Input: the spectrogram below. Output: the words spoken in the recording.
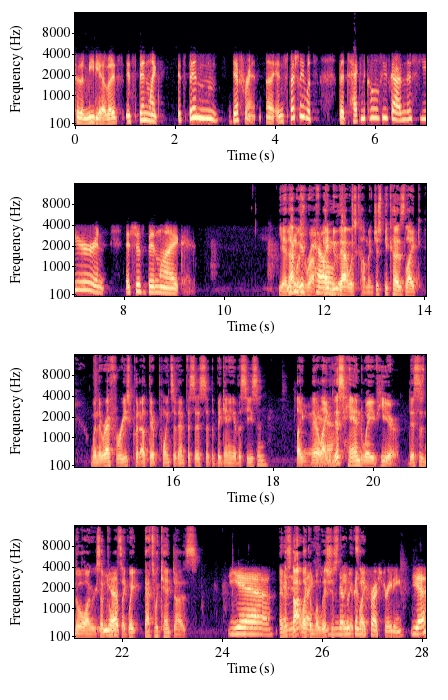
to the media. But it's it's been like it's been different, uh, and especially with the technicals he's gotten this year, and it's just been like Yeah, that was rough. I knew that- was coming just because like when the referees put out their points of emphasis at the beginning of the season, like they're like this hand wave here, this is no longer acceptable. Yep. It's like, wait, that's what Kent does. Yeah, And it's not like a malicious thing, It's, it's like- frustrating. Yeah,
